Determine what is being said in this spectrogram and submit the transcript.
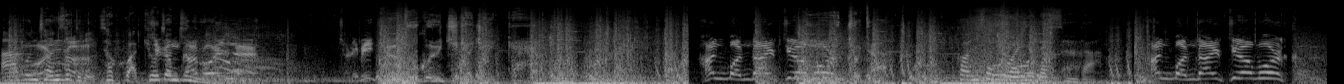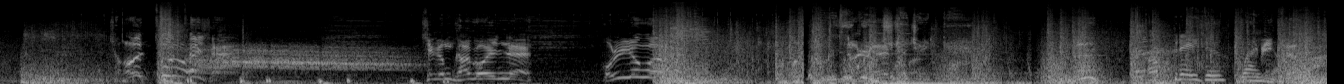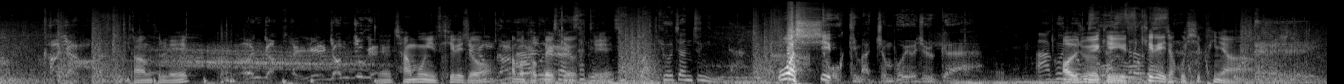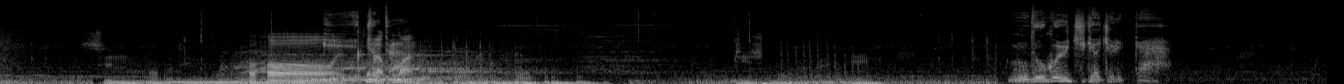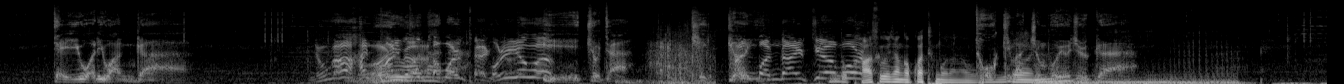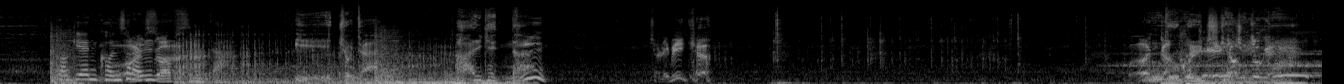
아군 전사들이 적과 교전 지금 가고. 있네. 저리 비켜. 누굴 죽여줄까? 한번 날 뛰어볼. 좋다. 건설이 완료됐습니다. 한번 날 뛰어볼까. 전투 태세. 지금 가고 있네. 훌륭한. 죽여줄까? 업그레이드 완료. 가자. 다음 슬립. 뭔가 할일좀 주게. 네, 장봉 이 스킬이죠. 한 번 더 뺄게요 전사들이 슬립. 적과 교전 중입니다. 우와 씨. 도끼 맛좀 보여줄까? 아군 아 요즘 왜 이렇게 용사가 스킬이. 자꾸 씹히냐. 허허 큰일 났구만. 누굴 죽여줄까? 대이월이 왕가. 누가 한번 붙어볼 테. 훌륭한. 이 좋다. 기꺼이 한번 날또 뛰어볼. 가수의 장갑 같은 거나 나오고 도끼 이런 맛좀 보여줄까? 거기엔 건설할 수 뭔가. 없습니다. 이 좋다. 알겠다. 응? 저리 비켜. 뭔가 누굴 죽여줄까?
